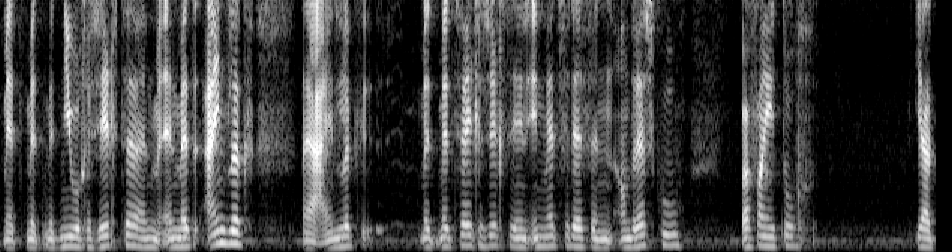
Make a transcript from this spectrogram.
met, met, met nieuwe gezichten en, en met eindelijk, nou ja, eindelijk, met, met twee gezichten in, in Medvedev en Andrescu, waarvan je toch ja,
